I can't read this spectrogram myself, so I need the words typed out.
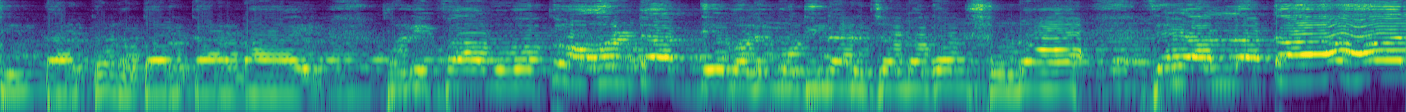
চিন্তার কোনো দরকার নাই। খলিফা আবু বকর ডাক দিয়ে বলে, মদিনার জনগণ, শুনো, যে আল্লাহ তাআলা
